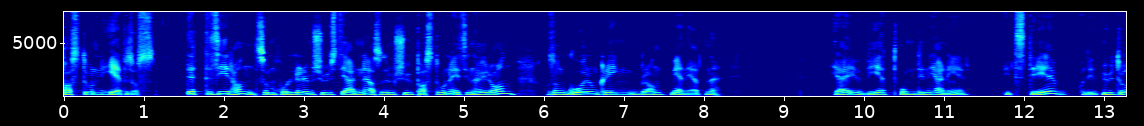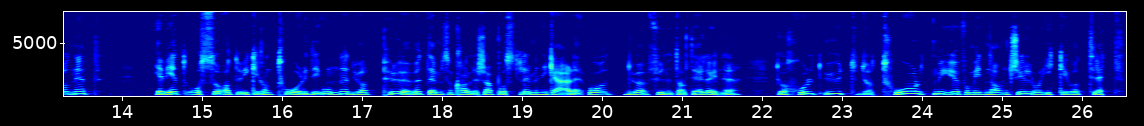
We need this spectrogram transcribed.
pastoren i Efesos. Dette sier han som holder de sju stjernene, altså de sju pastorene, i sin høyre hånd, og som går omkring blant menighetene. Jeg vet om dine gjerninger, ditt strev og din utholdenhet. Jeg vet også at du ikke kan tåle de onde. Du har prøvet dem som kaller seg apostler, men ikke er det, og du har funnet at de er løgnere. Du har holdt ut, du har tålt mye for mitt navns skyld og ikke gått trett.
